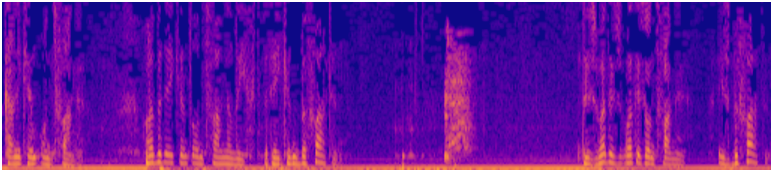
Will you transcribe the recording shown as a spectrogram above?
kan ik hem ontvangen. Wat betekent ontvangen licht? Betekent bevatten. Dus wat is, wat is ontvangen? Is bevatten.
